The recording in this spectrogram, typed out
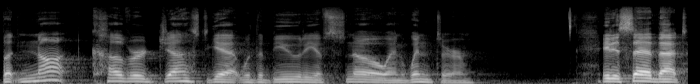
but not covered just yet with the beauty of snow and winter. It is said that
